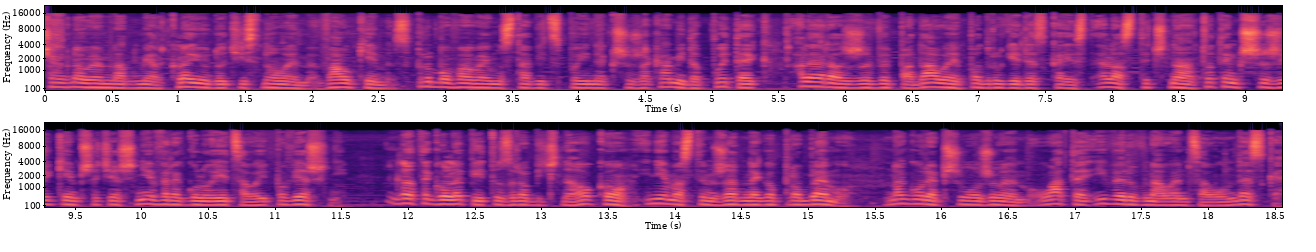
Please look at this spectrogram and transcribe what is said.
Ściągnąłem nadmiar kleju, docisnąłem wałkiem, spróbowałem ustawić spoinę krzyżakami do płytek, ale raz, że wypadały, po drugie deska jest elastyczna, to tym krzyżykiem przecież nie wyreguluje całej powierzchni. Dlatego lepiej to zrobić na oko i nie ma z tym żadnego problemu. Na górę przyłożyłem łatę i wyrównałem całą deskę.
